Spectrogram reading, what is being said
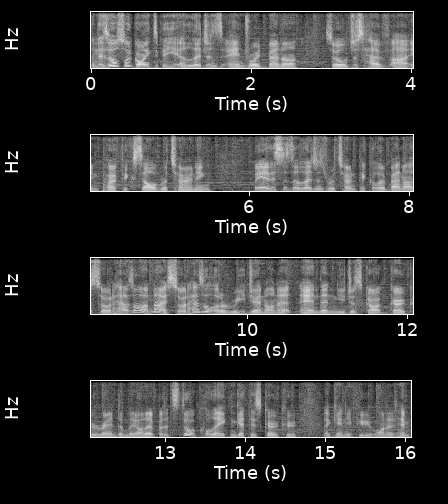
And there's also going to be a Legends Android banner. So, it'll just have uh, Imperfect Cell returning. But yeah, this is the Legends Return Piccolo banner. So, it has, oh, nice. So, it has a lot of regen on it. And then you just got Goku randomly on it. But it's still cool that you can get this Goku again if you wanted him.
